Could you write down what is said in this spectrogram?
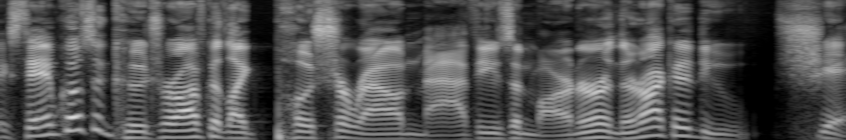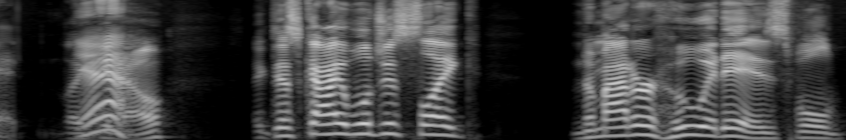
Like Stamkos and Kucherov could like push around Matthews and Marner, and they're not going to do shit. Like you Yeah. know, like this guy will just like no matter who it is, will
